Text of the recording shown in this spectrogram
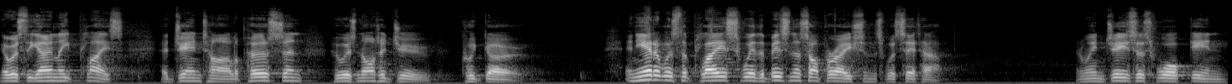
It was the only place a Gentile, a person who was not a Jew, could go. And yet it was the place where the business operations were set up. And when Jesus walked in,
